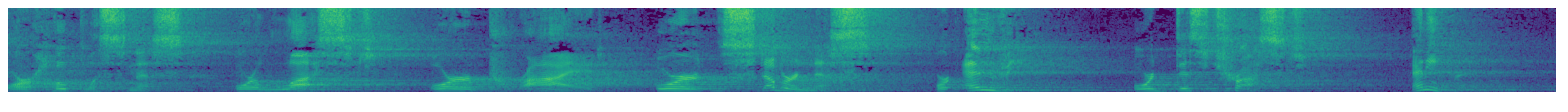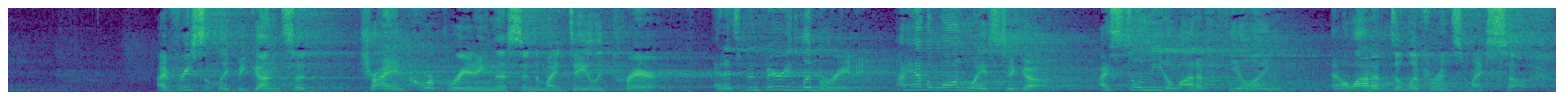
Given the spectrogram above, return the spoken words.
or hopelessness or lust or pride or stubbornness or envy or distrust. Anything. I've recently begun to try incorporating this into my daily prayer, and it's been very liberating. I have a long ways to go. I still need a lot of healing and a lot of deliverance myself.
